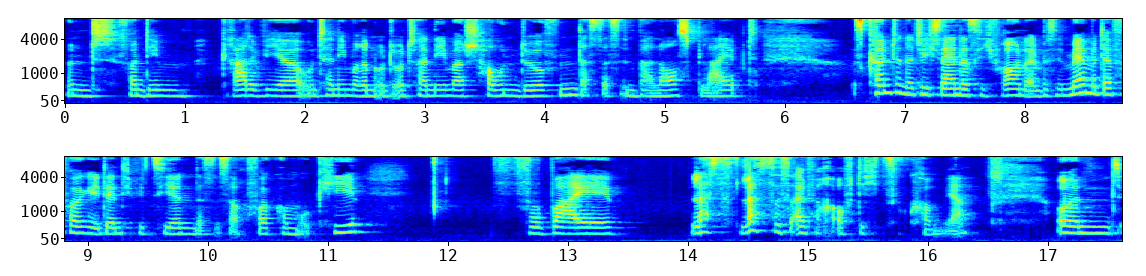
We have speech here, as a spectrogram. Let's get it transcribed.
und von dem gerade wir Unternehmerinnen und Unternehmer schauen dürfen, dass das in Balance bleibt. Es könnte natürlich sein, dass sich Frauen ein bisschen mehr mit der Folge identifizieren. Das ist auch vollkommen okay. Wobei, lass, lass es einfach auf dich zukommen, ja. Und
